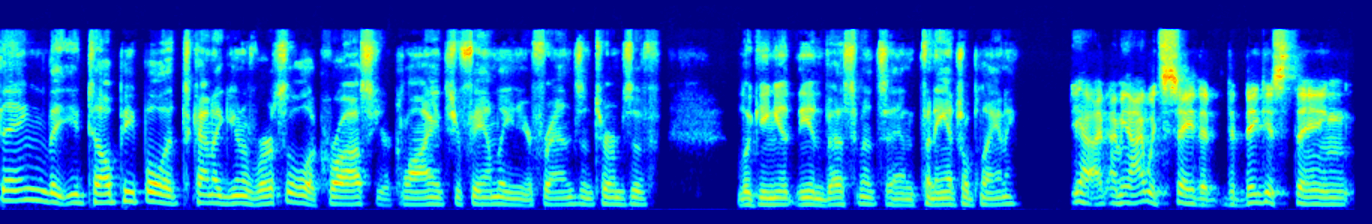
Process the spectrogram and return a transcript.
thing that you tell people it's kind of universal across your clients, your family, and your friends in terms of looking at the investments and financial planning? Yeah, I mean, I would say that the biggest thing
